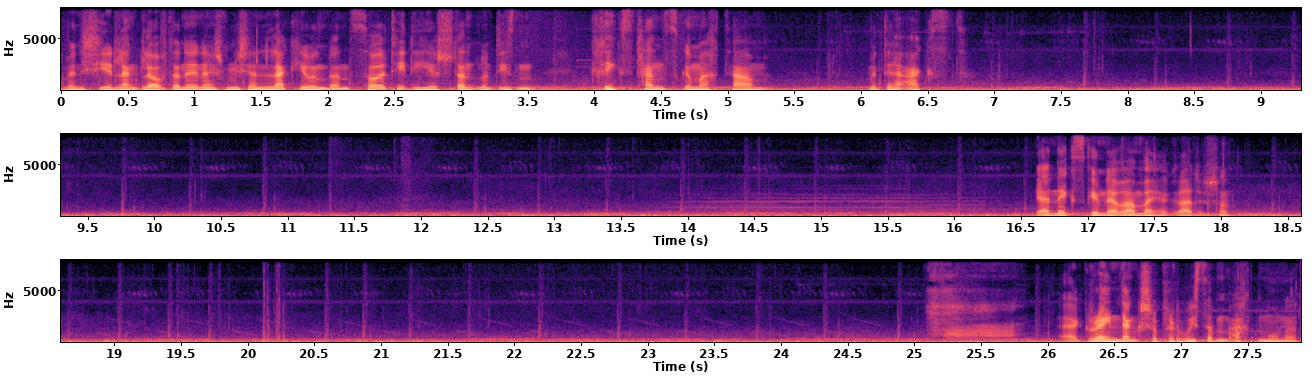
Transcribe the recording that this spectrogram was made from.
Wenn ich hier lang laufe, dann erinnere ich mich an Lucky und an Salty, die hier standen und diesen Kriegstanz gemacht haben. Mit der Axt. Ja, Next Game, da waren wir ja gerade schon. Äh, Grain, Dankeschön für Resub im achten Monat.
